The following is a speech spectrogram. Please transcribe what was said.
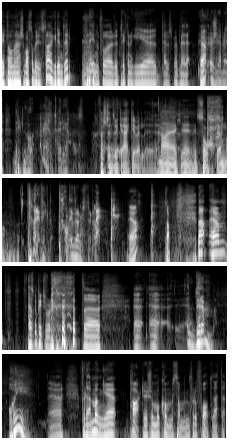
Mitt navn er Sebastian Brynstad, gründer innenfor teknologi, TV-spill, medie. Ja. Unnskyld, jeg ble drikker litt vann. Jeg ble tørr, jeg. altså. Førsteinntrykket er ikke veldig Nei, jeg er ikke solgt ennå. Jeg fikk noe i der. Ja. Så. Nei, um, jeg skal pitche for deg et, uh, uh, en drøm. Oi! Eh, for det er mange parter som må komme sammen for å få til dette.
